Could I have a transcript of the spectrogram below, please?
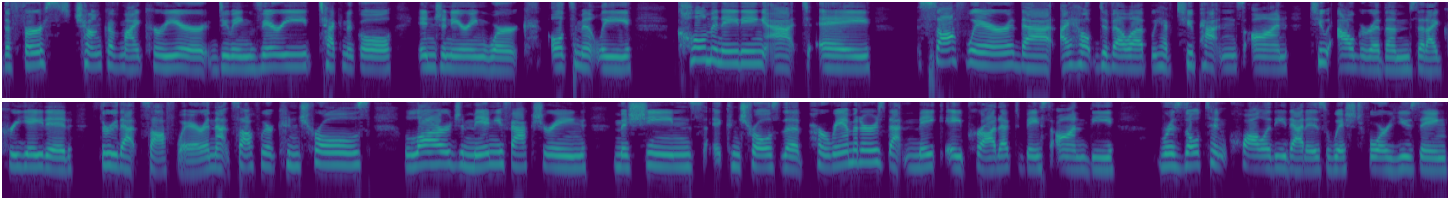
the first chunk of my career doing very technical engineering work, ultimately culminating at a software that I helped develop. We have two patents on two algorithms that I created through that software. And that software controls large manufacturing machines. It controls the parameters that make a product based on the resultant quality that is wished for using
